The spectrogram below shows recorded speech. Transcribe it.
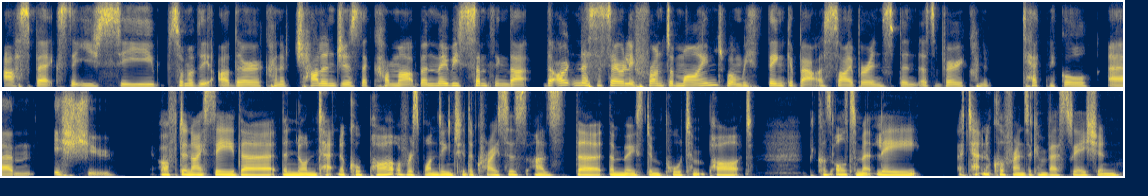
aspects that you see, some of the other kind of challenges that come up, and maybe something that that aren't necessarily front of mind when we think about a cyber incident as a very kind of technical um, issue? Often I see the the non-technical part of responding to the crisis as the the most important part because ultimately a technical forensic investigation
